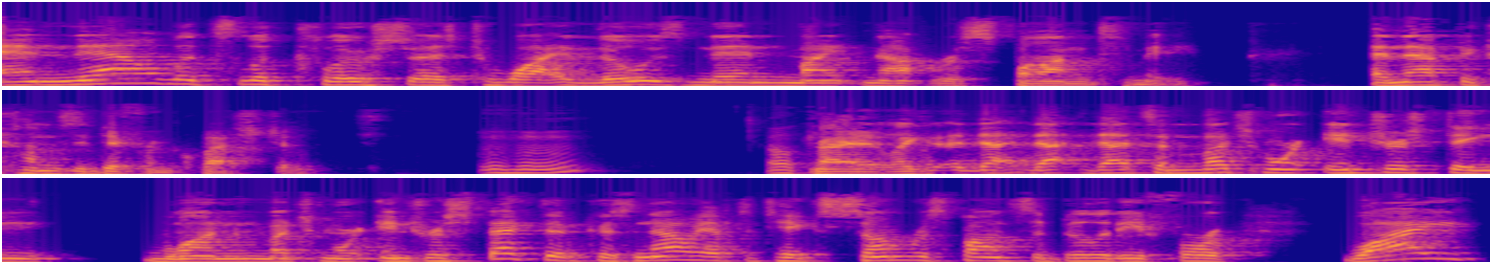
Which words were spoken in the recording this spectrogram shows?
And now let's look closer as to why those men might not respond to me. And that becomes a different question. Mm-hmm. Okay. Right? Like that, that, that's a much more interesting one, much more introspective because now we have to take some responsibility for why,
